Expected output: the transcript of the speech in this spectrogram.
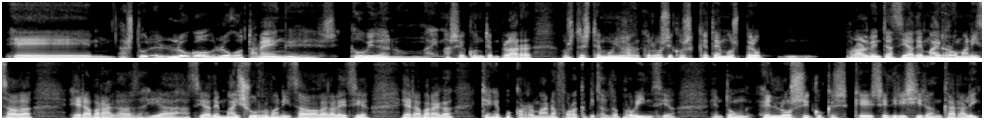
Eh, Astur Lugo, Lugo tamén, eh, sin dúbida, non hai máis que contemplar os testemunhos arqueolóxicos que temos, pero mm, Probablemente a cidade máis romanizada era Braga e a cidade máis urbanizada da Galicia era Braga que en época romana fora a capital da provincia. Entón é lóxico que, que se dirixiran cara ali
